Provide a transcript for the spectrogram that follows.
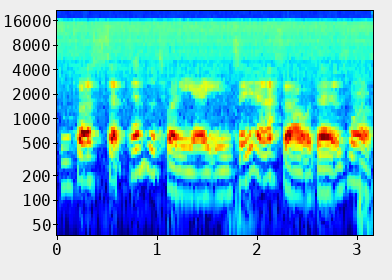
from 1st September 2018, so yeah, that's out of date as well.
